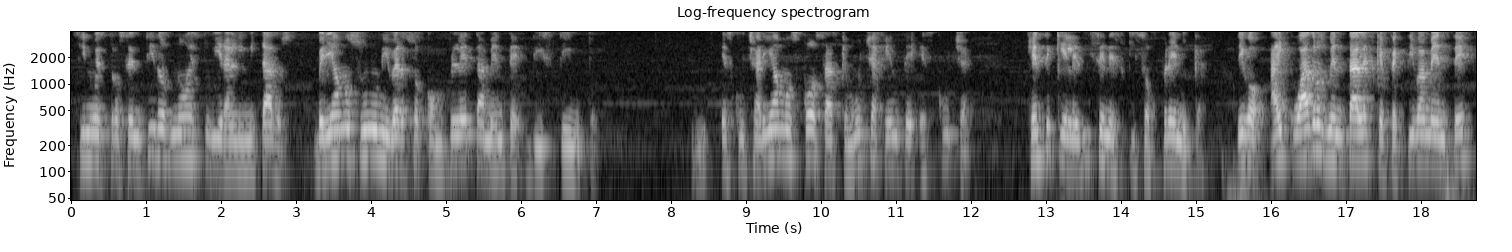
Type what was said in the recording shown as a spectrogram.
si nuestros sentidos no estuvieran limitados? Veríamos un universo completamente distinto escucharíamos cosas que mucha gente escucha. Gente que le dicen esquizofrénica. Digo, hay cuadros mentales que efectivamente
